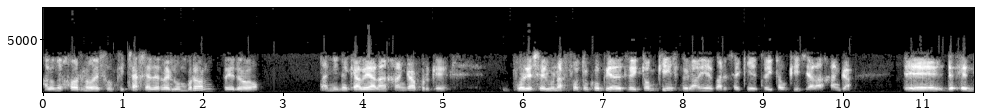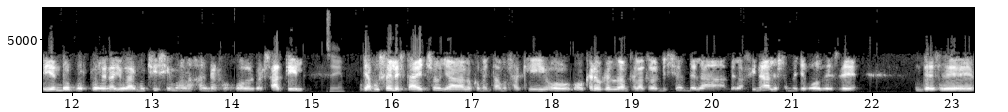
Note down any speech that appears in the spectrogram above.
a lo mejor no es un fichaje de relumbrón, pero a mí me cabe a la janga porque puede ser una fotocopia de Trey Tompkins, pero a mí me parece que Trey Tompkins y Alan Hanga eh, defendiendo, pues pueden ayudar muchísimo. Alejandro es un jugador versátil. Sí. Yabusel está hecho, ya lo comentamos aquí, o, creo que durante la transmisión de la, de la final, eso me llegó desde, desde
